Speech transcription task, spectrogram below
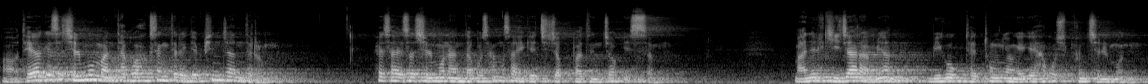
어, 대학에서 질문 많다고 학생들에게 핀잔 들음. 회사에서 질문한다고 상사에게 지적받은 적 있음. 만일 기자라면 미국 대통령에게 하고 싶은 질문.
